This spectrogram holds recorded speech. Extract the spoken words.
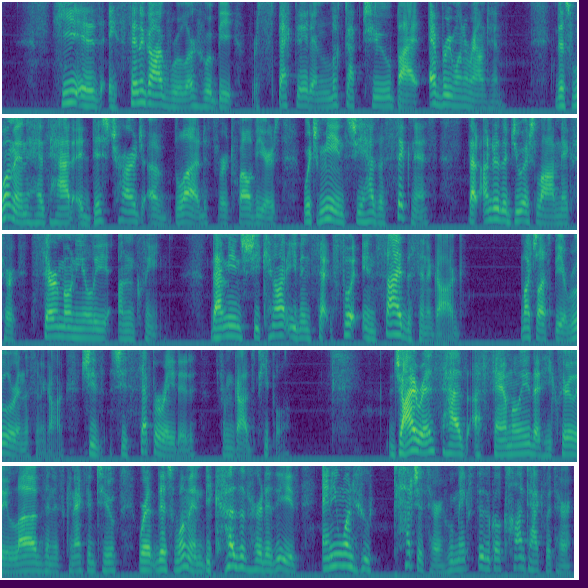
He is a synagogue ruler who would be respected and looked up to by everyone around him. This woman has had a discharge of blood for 12 years, which means she has a sickness that under the Jewish law makes her ceremonially unclean. That means she cannot even set foot inside the synagogue, much less be a ruler in the synagogue. She's, she's separated from God's people. Jairus has a family that he clearly loves and is connected to, where this woman, because of her disease, anyone who touches her, who makes physical contact with her,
